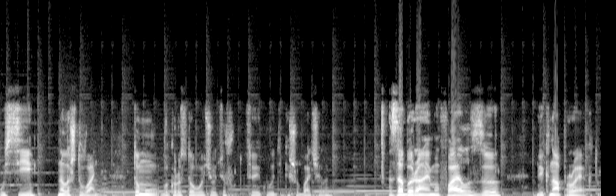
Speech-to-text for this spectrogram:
усі налаштування. Тому, використовуючи цю функцію, яку ви тільки що бачили, забираємо файл з вікна проекту.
